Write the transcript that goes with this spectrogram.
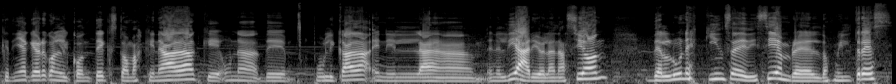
que tenía que ver con el contexto más que nada, que una de publicada en el, la- en el diario La Nación del lunes 15 de diciembre del 2003.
